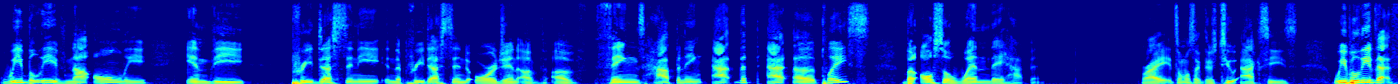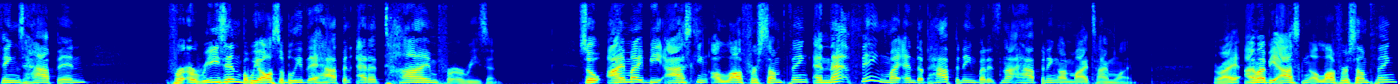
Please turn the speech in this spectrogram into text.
we believe not only in the predestiny in the predestined origin of of things happening at the at a place but also when they happen. Right? It's almost like there's two axes. We believe that things happen for a reason, but we also believe they happen at a time for a reason. So I might be asking Allah for something, and that thing might end up happening, but it's not happening on my timeline. Right? I might be asking Allah for something,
